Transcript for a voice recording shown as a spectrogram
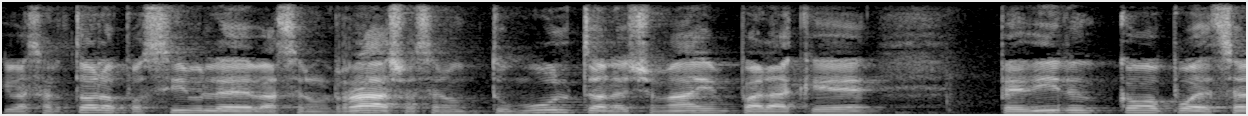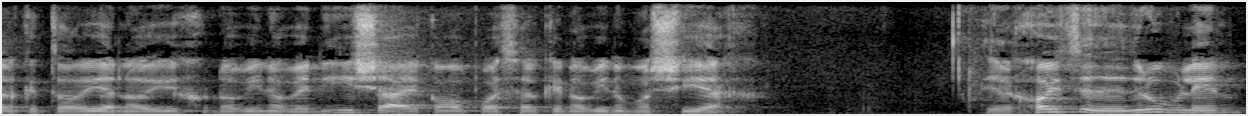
Y va a hacer todo lo posible, va a hacer un rayo, va a hacer un tumulto en el Shomaim para que pedir cómo puede ser que todavía no, dijo, no vino Benilla y cómo puede ser que no vino Moshiach. Y el Joyce de Dublin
